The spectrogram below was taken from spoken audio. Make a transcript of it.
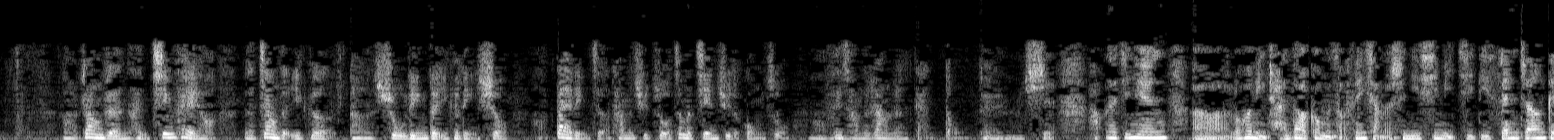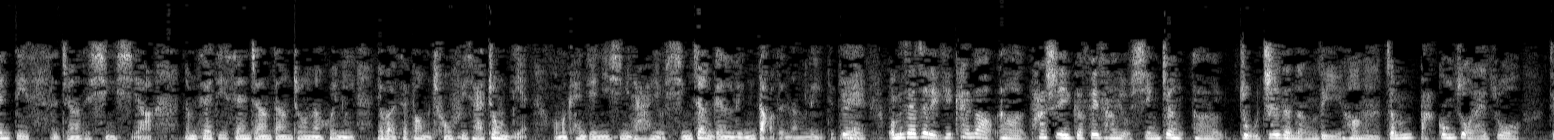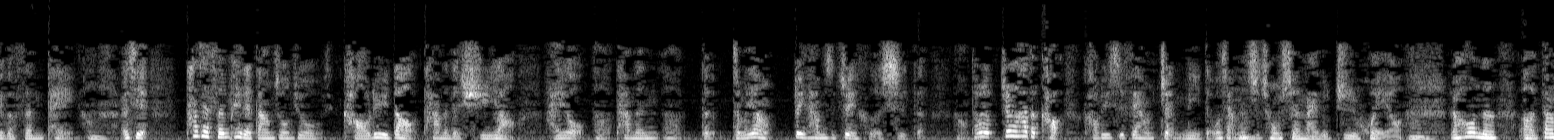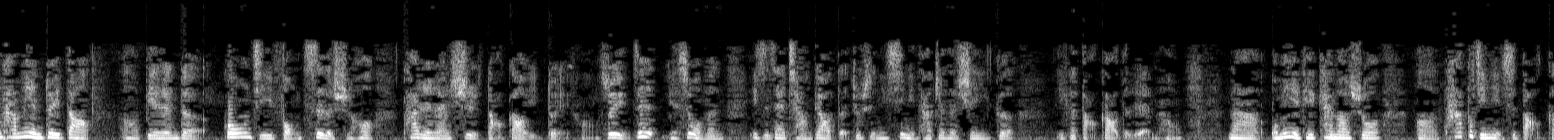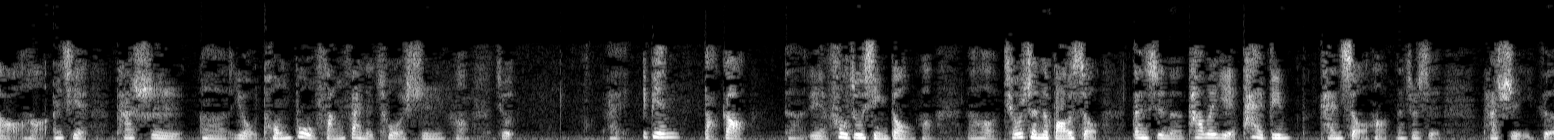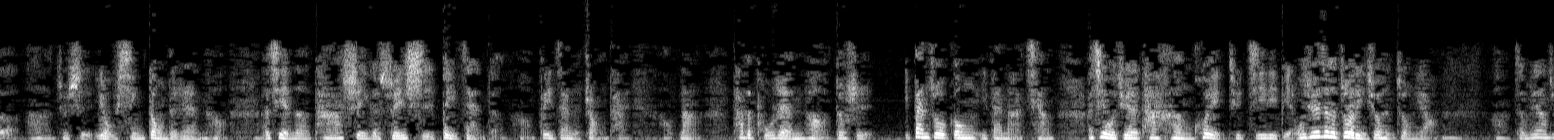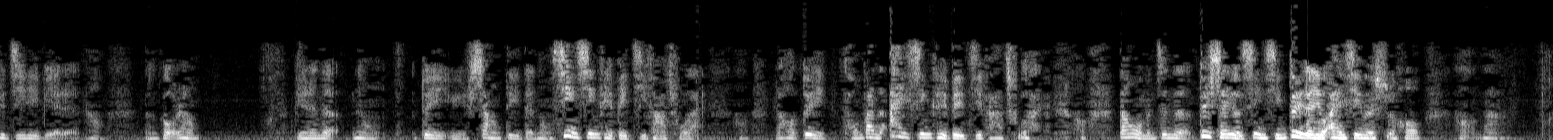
啊，让人很钦佩哈。那这样的一个呃属灵的一个领袖。带领着他们去做这么艰巨的工作，哦，非常的让人感动。对，嗯、是好。那今天呃，罗慧敏传道跟我们所分享的是《尼西米记》第三章跟第四章的信息啊。那么在第三章当中呢，慧敏要不要再帮我们重复一下重点？我们看见尼西米他很有行政跟领导的能力，对不对？对，我们在这里可以看到，呃，他是一个非常有行政呃组织的能力哈、嗯，怎么把工作来做这个分配哈、嗯，而且。他在分配的当中就考虑到他们的需要，还有呃他们呃的怎么样对他们是最合适的啊。他说，就是他的考考虑是非常缜密的。我想那是从神来的智慧哦。嗯。然后呢，呃，当他面对到呃别人的攻击讽刺的时候，他仍然是祷告一对哈。所以这也是我们一直在强调的，就是尼希米他真的是一个一个祷告的人哈。那我们也可以看到说，呃，他不仅仅是祷告哈，而且他是呃有同步防范的措施哈，就哎一边祷告呃也付诸行动哈，然后求神的保守，但是呢，他们也派兵看守哈，那就是他是一个啊，就是有行动的人哈，而且呢，他是一个随时备战的哈，备战的状态。好，那他的仆人哈都是。一半做工，一半拿枪，而且我觉得他很会去激励别人。我觉得这个做领袖很重要，啊，怎么样去激励别人哈，能够让别人的那种对于上帝的那种信心可以被激发出来，啊，然后对同伴的爱心可以被激发出来。好，当我们真的对神有信心，对人有爱心的时候，好，那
